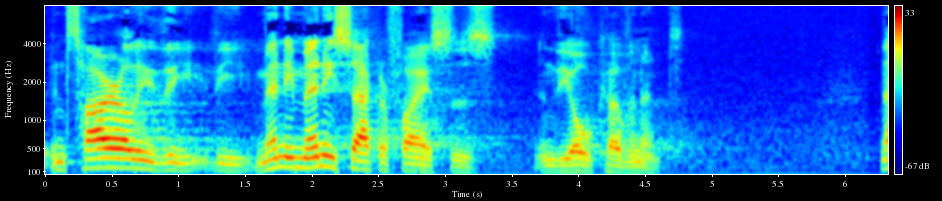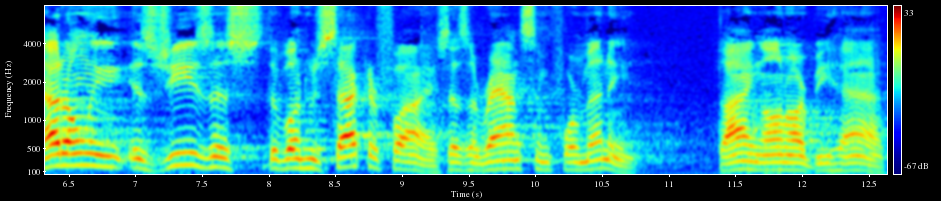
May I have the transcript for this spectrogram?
entirely the, the many, many sacrifices in the old covenant. Not only is Jesus the one who sacrificed as a ransom for many, dying on our behalf,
